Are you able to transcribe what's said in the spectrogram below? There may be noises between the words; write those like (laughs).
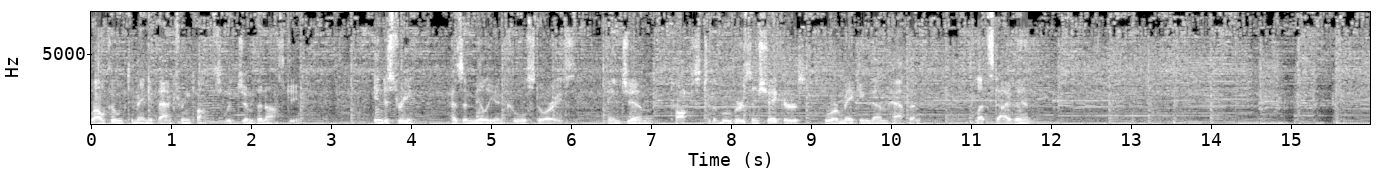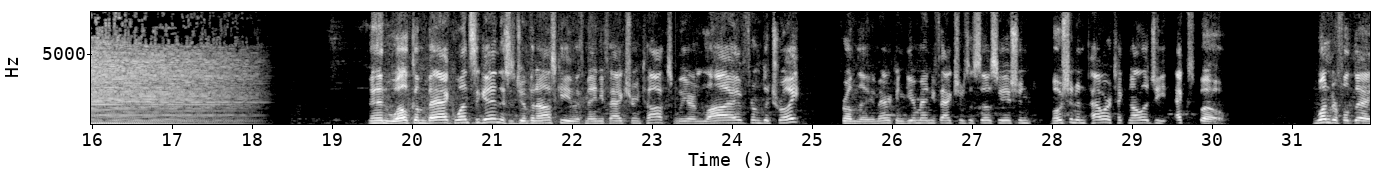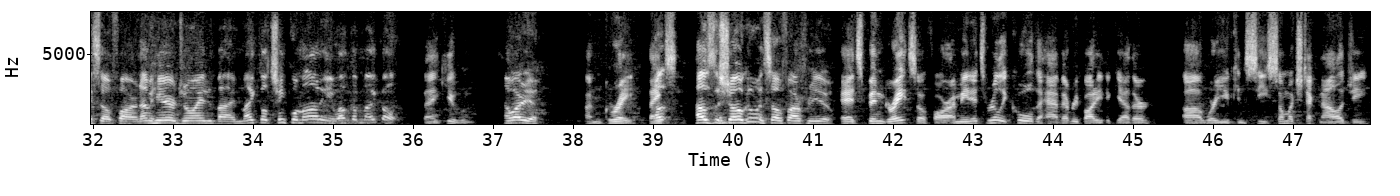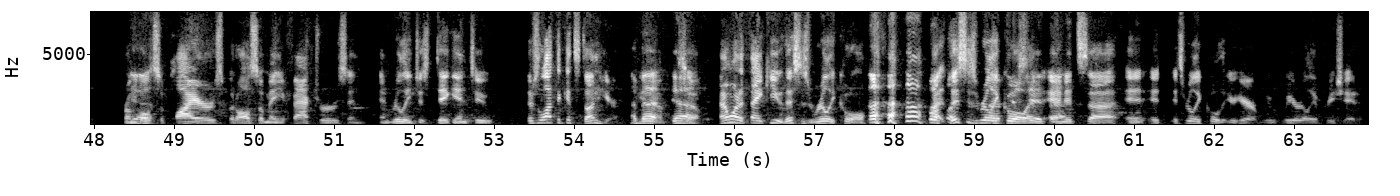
Welcome to Manufacturing Talks with Jim Vinoski. Industry has a million cool stories, and Jim talks to the movers and shakers who are making them happen. Let's dive in. And welcome back once again. This is Jim Vinoski with Manufacturing Talks. We are live from Detroit from the American Gear Manufacturers Association Motion and Power Technology Expo. Wonderful day so far, and I'm here joined by Michael Cinquemani. Welcome, Michael. Thank you. How are you? I'm great. Thanks. How, how's the show going so far for you? It's been great so far. I mean, it's really cool to have everybody together uh, where you can see so much technology from Yeah. both suppliers, but also manufacturers, and and really just dig into. There's a lot that gets done here. I bet, know? yeah. So I want to thank you. This is really cool. (laughs) I, this is really cool, and, and it's uh, it, it, it's really cool that you're here. We, we really appreciate it.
